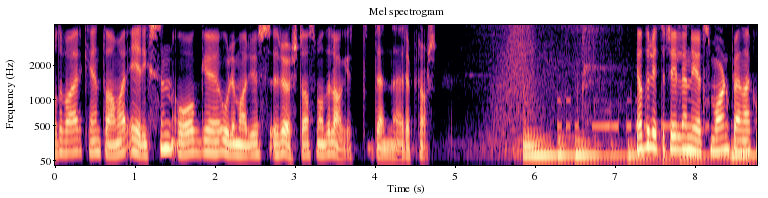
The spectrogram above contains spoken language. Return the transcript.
Og det var Kent Amar Eriksen og eh, Ole Marius Rørstad som hadde laget denne reportasjen. Ja, Du lytter til Nyhetsmorgen på NRK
